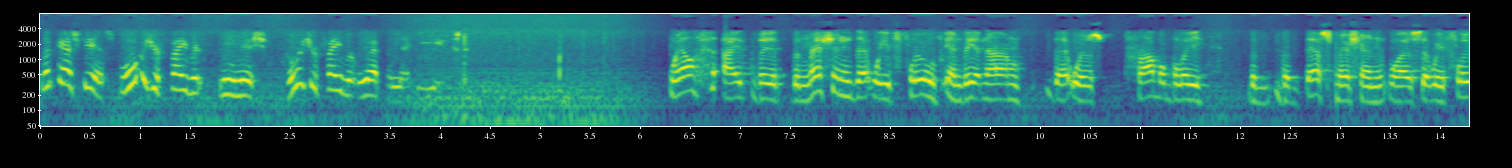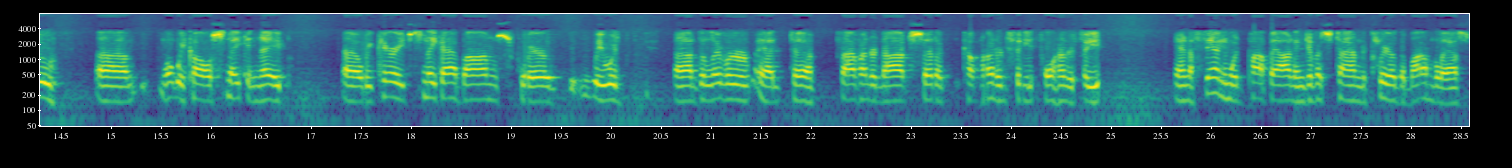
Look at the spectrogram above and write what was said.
Let me ask you this: What was your favorite munition? What was your favorite weapon that you used? Well, I, the the mission that we flew in Vietnam that was probably the the best mission was that we flew um, what we call snake and nape. Uh, we carried snake eye bombs where we would uh, deliver at uh, 500 knots at a couple hundred feet, 400 feet, and a fin would pop out and give us time to clear the bomb blast,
